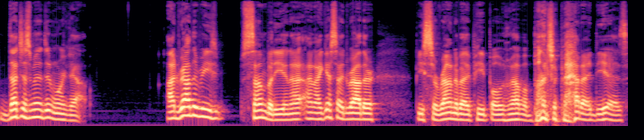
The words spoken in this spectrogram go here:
That just meant it didn't work out. I'd rather be somebody, and I, and I guess I'd rather be surrounded by people who have a bunch of bad ideas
